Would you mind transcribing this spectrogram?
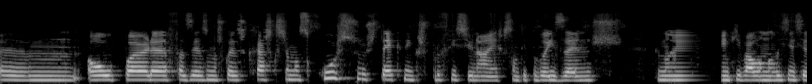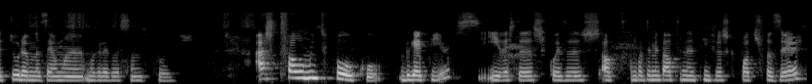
um, ou para fazeres umas coisas que acho que chamam-se cursos técnicos profissionais, que são tipo dois anos, que não equivalem a uma licenciatura, mas é uma, uma graduação depois. Acho que fala muito pouco de gap years e destas coisas completamente alternativas que podes fazer.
